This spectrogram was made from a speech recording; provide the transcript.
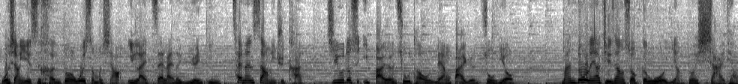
我想也是很多人为什么想要一来再来的原因。菜单上你去看，几乎都是一百元出头，两百元左右。蛮多人要结账的时候跟我一样都会吓一跳，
